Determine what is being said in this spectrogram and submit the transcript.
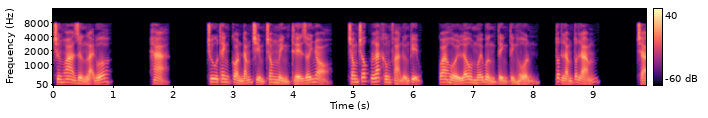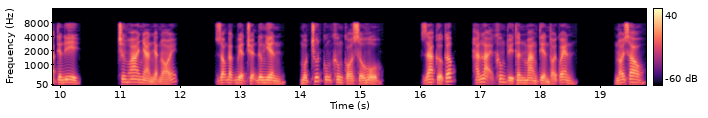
Trương Hoa dừng lại đũa. Hả? Chu Thanh còn đắm chìm trong mình thế giới nhỏ, trong chốc lát không phản ứng kịp, qua hồi lâu mới bừng tỉnh tỉnh hồn, tốt lắm tốt lắm. Trả tiền đi. Trương Hoa nhàn nhạt nói. Giọng đặc biệt chuyện đương nhiên, một chút cũng không có xấu hổ. Ra cửa cấp, hắn lại không tùy thân mang tiền thói quen. Nói sau,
